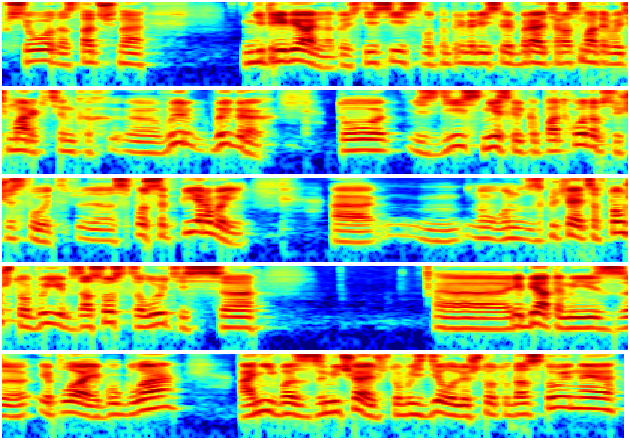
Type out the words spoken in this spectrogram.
все достаточно нетривиально. То есть, здесь есть, вот, например, если брать, рассматривать маркетинг э, в, играх, то здесь несколько подходов существует. Э, способ первый – ну, он заключается в том, что вы в засос целуетесь с э, ребятами из Apple и Google, они вас замечают, что вы сделали что-то достойное,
